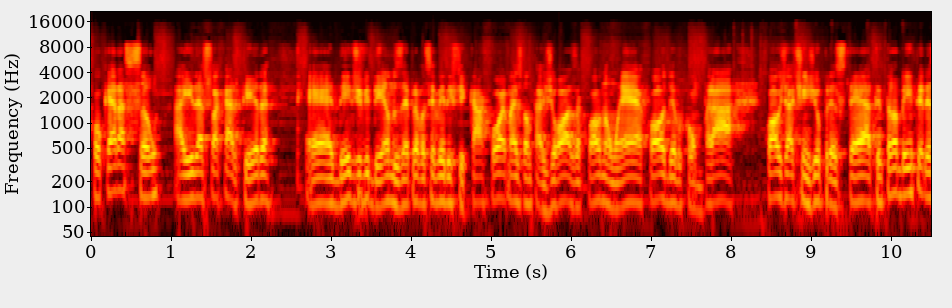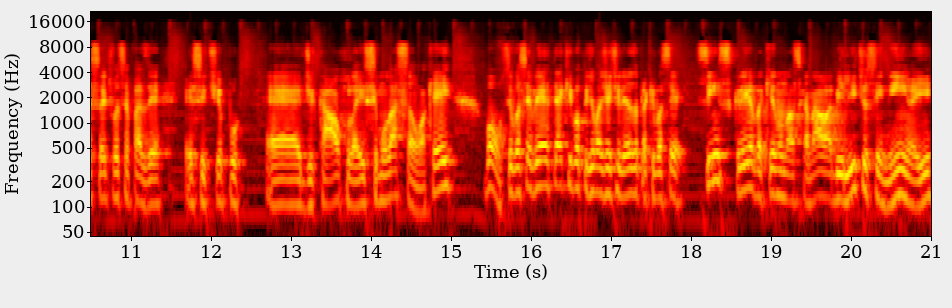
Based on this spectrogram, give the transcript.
qualquer ação aí da sua carteira é, de dividendos aí para você verificar qual é mais vantajosa, qual não é, qual eu devo comprar, qual já atingiu o preço teto. Então é bem interessante você fazer esse tipo é, de cálculo aí, simulação, ok? Bom, se você veio até aqui, vou pedir uma gentileza para que você se inscreva aqui no nosso canal, habilite o sininho aí,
